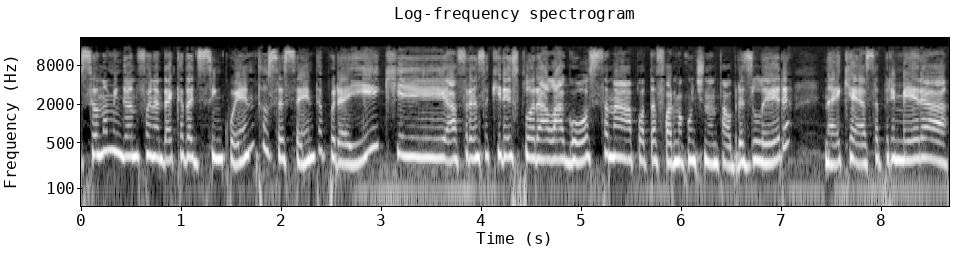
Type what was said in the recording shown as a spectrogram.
se eu não me engano, foi na década de 50 ou 60 por aí, que a França queria explorar a lagosta na plataforma continental brasileira, né? Que é essa primeira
